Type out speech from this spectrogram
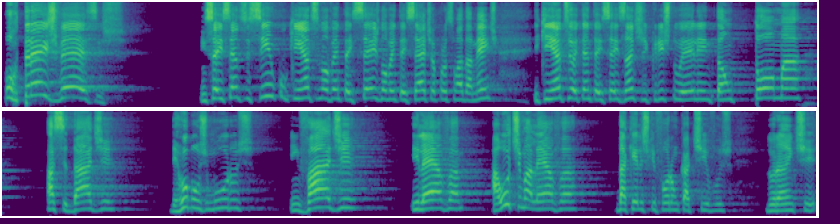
por três vezes, em 605, 596, 97 aproximadamente, e 586 a.C., ele então toma a cidade, derruba os muros, invade e leva a última leva daqueles que foram cativos durante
